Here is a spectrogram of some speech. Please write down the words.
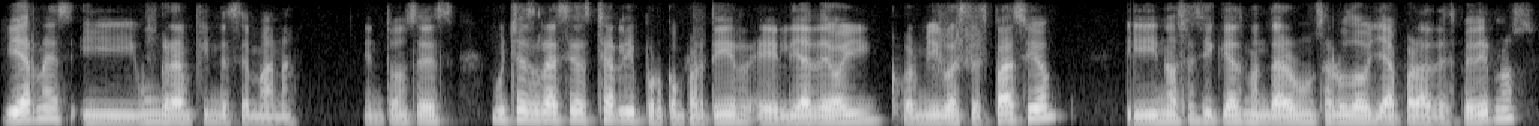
viernes y un gran fin de semana. Entonces, muchas gracias Charlie por compartir el día de hoy conmigo este espacio y no sé si quieres mandar un saludo ya para despedirnos.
